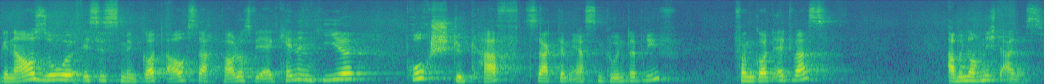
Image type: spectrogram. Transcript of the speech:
Genauso ist es mit Gott auch, sagt Paulus. Wir erkennen hier bruchstückhaft, sagt im ersten Korintherbrief, von Gott etwas, aber noch nicht alles.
